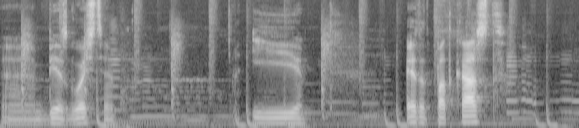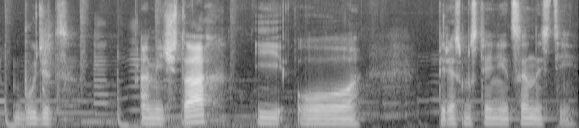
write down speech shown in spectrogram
э, без гостя. И этот подкаст будет о мечтах и о переосмыслении ценностей.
